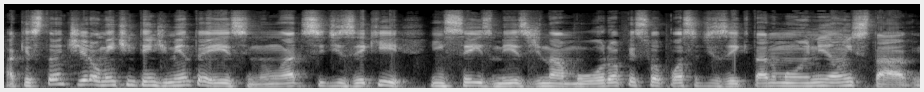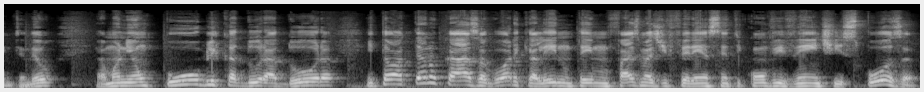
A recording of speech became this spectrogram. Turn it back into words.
a questão é que geralmente o entendimento é esse. Não há de se dizer que em seis meses de namoro a pessoa possa dizer que está numa união estável, entendeu? É uma união pública, duradoura. Então, até no caso agora que a lei não, tem, não faz mais diferença entre convivente e esposa,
